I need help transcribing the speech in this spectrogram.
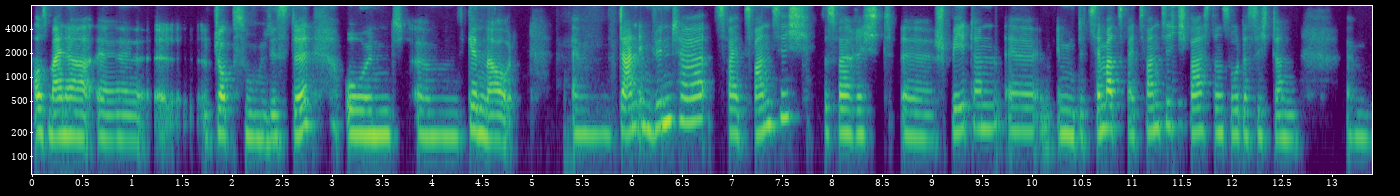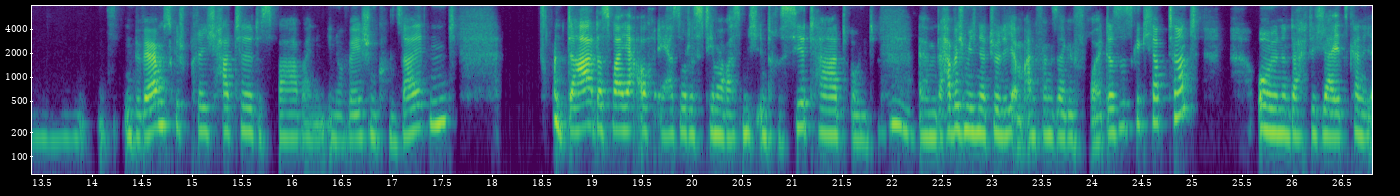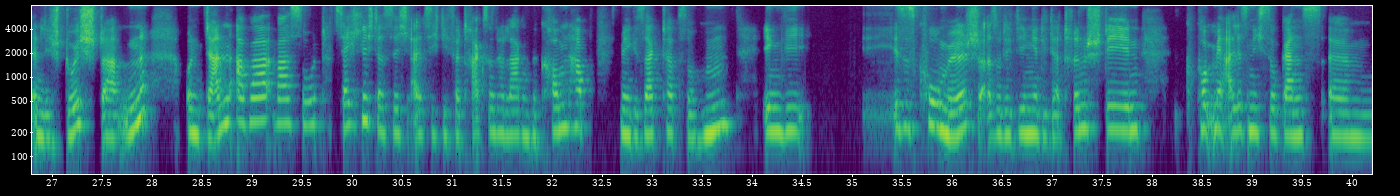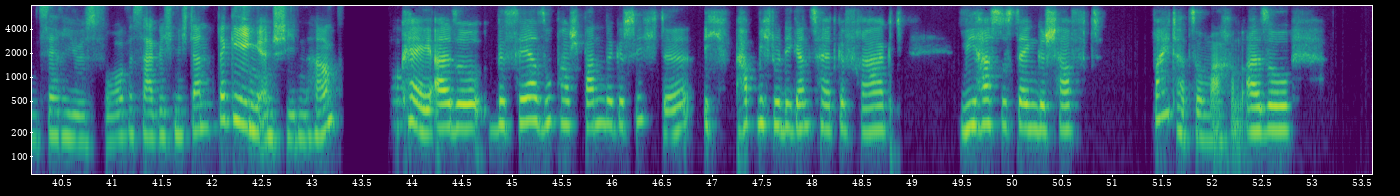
aus meiner äh, äh, Jobsuchenliste. Und ähm, genau, ähm, dann im Winter 2020, das war recht äh, spät dann, äh, im Dezember 2020 war es dann so, dass ich dann ähm, ein Bewerbungsgespräch hatte. Das war bei einem Innovation Consultant. Und da, das war ja auch eher so das Thema, was mich interessiert hat. Und mhm. ähm, da habe ich mich natürlich am Anfang sehr gefreut, dass es geklappt hat. Und dann dachte ich, ja, jetzt kann ich endlich durchstarten. Und dann aber war es so tatsächlich, dass ich, als ich die Vertragsunterlagen bekommen habe, mir gesagt habe, so, hm, irgendwie ist es komisch. Also die Dinge, die da drin stehen, kommt mir alles nicht so ganz ähm, seriös vor, weshalb ich mich dann dagegen entschieden habe. Okay, also bisher super spannende Geschichte. Ich habe mich nur die ganze Zeit gefragt, wie hast du es denn geschafft, weiterzumachen? Also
